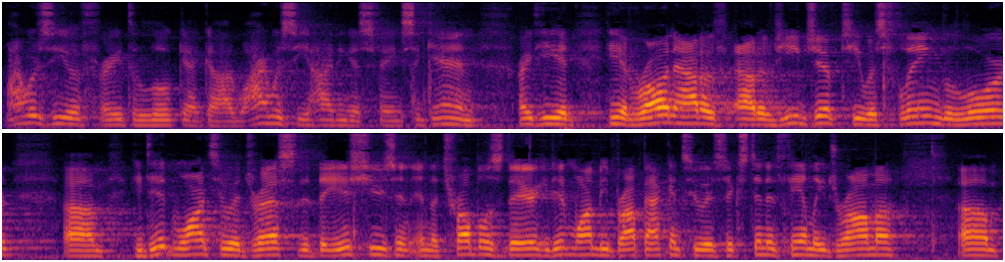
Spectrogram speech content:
Why was he afraid to look at God? Why was he hiding his face? Again, right? He had he had run out of out of Egypt. He was fleeing the Lord. Um, he didn't want to address the, the issues and, and, the troubles there. He didn't want to be brought back into his extended family drama. Um,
